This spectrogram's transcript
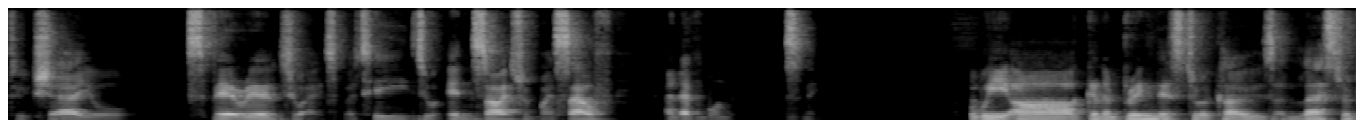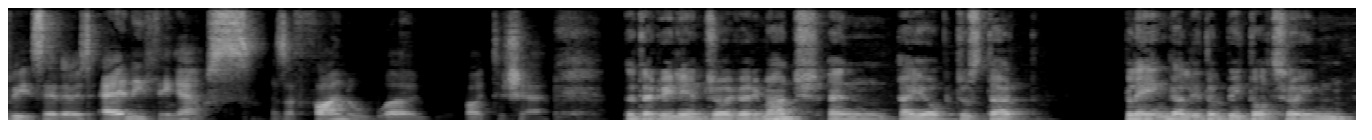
to share your experience, your expertise, your insights with myself and everyone listening. We are going to bring this to a close unless Fabrizio, there is anything else as a final word you would like to share that I really enjoy very much, and I hope to start playing a little bit also in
